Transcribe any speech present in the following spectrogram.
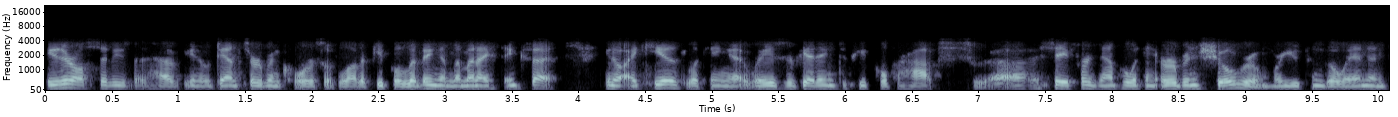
These are all cities that have you know dense urban cores with a lot of people living in them, and I think that you know IKEA is looking at ways of getting to people, perhaps uh, say for example with an urban showroom where you can go in and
